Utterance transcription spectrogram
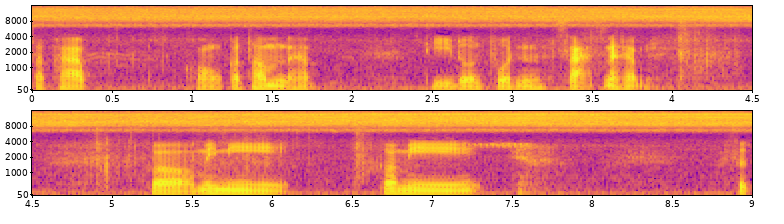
สภาพของกระท่อมนะครับ ที่โดนฝนสาดนะครับ ก็ไม่มีก็มีสึก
